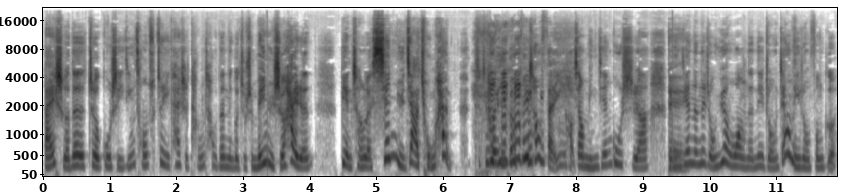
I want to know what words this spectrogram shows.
白蛇的这个故事已经从最一开始唐朝的那个就是美女蛇害人，变成了仙女嫁穷汉，就这样一个非常反映好像民间故事啊，民间的那种愿望的那种这样的一种风格。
